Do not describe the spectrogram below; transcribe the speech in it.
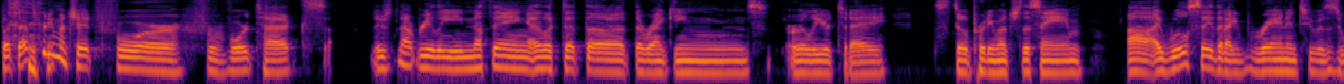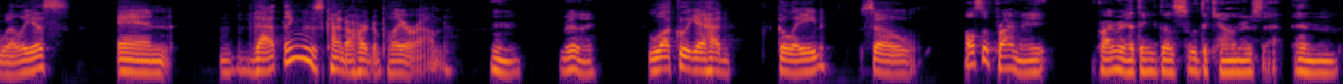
but that's pretty much it for for Vortex. There's not really nothing I looked at the the rankings earlier today. Still pretty much the same. Uh, I will say that I ran into a Zweilous and that thing was kind of hard to play around. Hmm, really. Luckily I had Gallade, so Also, Primeape. Primeape, I think, does with the counters and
